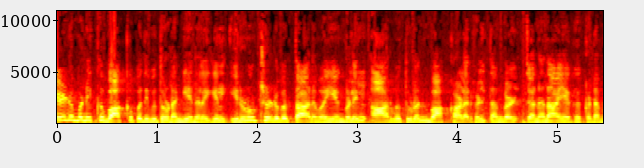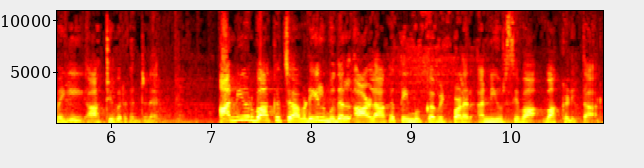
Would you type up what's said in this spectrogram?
ஏழு மணிக்கு வாக்குப்பதிவு தொடங்கிய நிலையில் இருநூற்று எழுபத்தாறு மையங்களில் ஆர்வத்துடன் வாக்காளர்கள் தங்கள் ஜனநாயக கடமையை ஆற்றி வருகின்றனர். அன்னியூர் வாக்குச்சாவடியில் முதல் ஆளாக திமுக வேட்பாளர் அன்னியூர் சிவா வாக்களித்தார்.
